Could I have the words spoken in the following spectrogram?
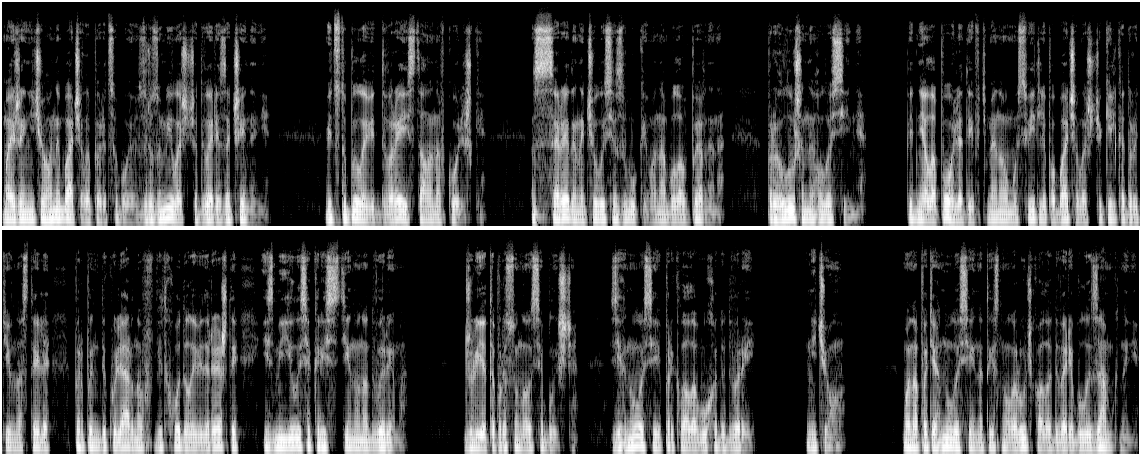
Майже нічого не бачила перед собою. Зрозуміла, що двері зачинені. Відступила від дверей і стала навколішки. Зсередини чулися звуки, вона була впевнена, приглушене голосіння. Підняла погляд і в тьмяному світлі побачила, що кілька дротів на стелі перпендикулярно відходили від решти і зміїлися крізь стіну над дверима. Джульєта просунулася ближче, зігнулася і приклала вухо до дверей. Нічого. Вона потягнулася і натиснула ручку, але двері були замкнені.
